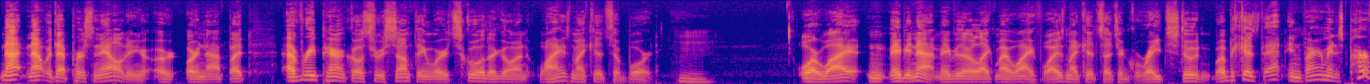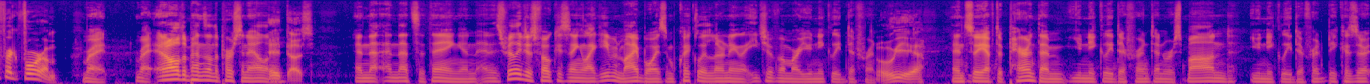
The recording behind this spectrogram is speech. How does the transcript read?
not not with that personality or, or not, but every parent goes through something where at school they're going, why is my kid so bored? Hmm. Or why, maybe not. Maybe they're like my wife. Why is my kid such a great student? Well, because that environment is perfect for them. Right. Right. It all depends on the personality. It does. And that and that's the thing and and it's really just focusing like even my boys i'm quickly learning that each of them are uniquely different Oh, yeah. and so you have to parent them uniquely different and respond uniquely different because they're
